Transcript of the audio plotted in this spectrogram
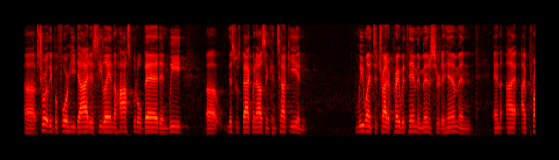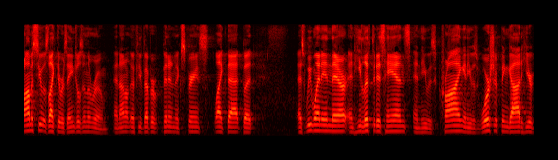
uh, shortly before he died, as he lay in the hospital bed, and we, uh, this was back when I was in Kentucky, and we went to try to pray with him and minister to him, and, and I, I promise you it was like there was angels in the room. And I don't know if you've ever been in an experience like that, but as we went in there and he lifted his hands and he was crying and he was worshiping God, here,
